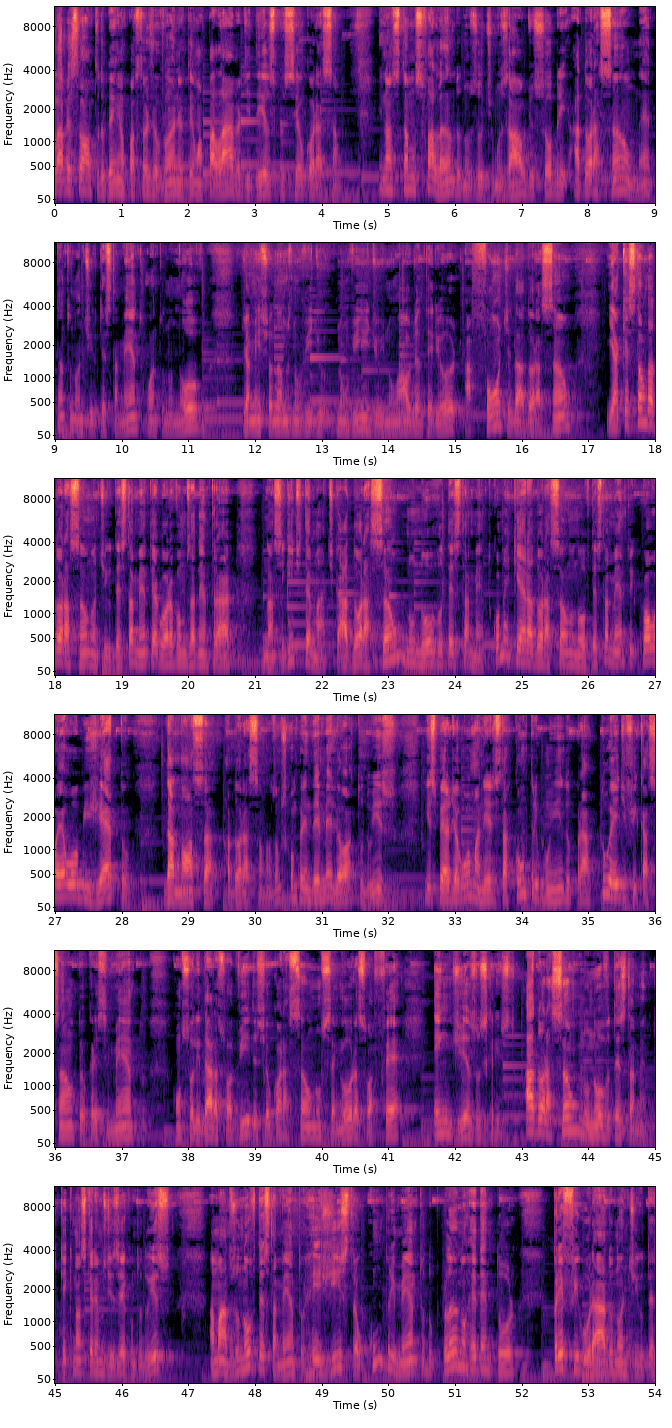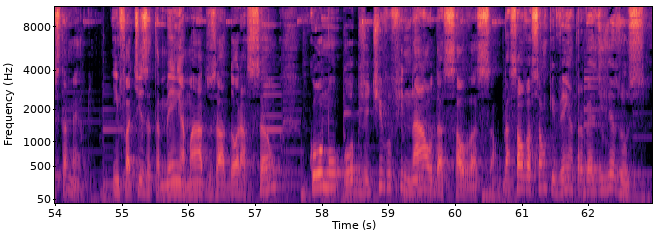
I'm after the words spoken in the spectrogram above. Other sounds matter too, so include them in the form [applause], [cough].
Olá pessoal, tudo bem? É o pastor Giovanni. Eu tenho uma palavra de Deus para o seu coração. E nós estamos falando nos últimos áudios sobre adoração, né? Tanto no Antigo Testamento quanto no Novo. Já mencionamos no vídeo, num vídeo e num áudio anterior a fonte da adoração e a questão da adoração no Antigo Testamento. E agora vamos adentrar na seguinte temática: adoração no Novo Testamento. Como é que era a adoração no Novo Testamento e qual é o objeto da nossa adoração. Nós vamos compreender melhor tudo isso e espero de alguma maneira estar contribuindo para a tua edificação, teu crescimento, consolidar a sua vida e seu coração no Senhor, a sua fé em Jesus Cristo. A adoração no Novo Testamento. O que, que nós queremos dizer com tudo isso? Amados, o Novo Testamento registra o cumprimento do plano redentor prefigurado no Antigo Testamento enfatiza também, amados, a adoração como o objetivo final da salvação, da salvação que vem através de Jesus.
